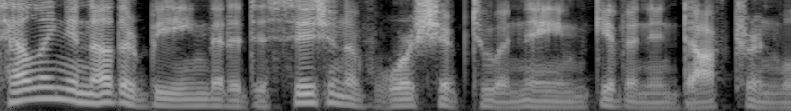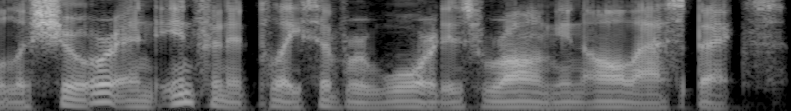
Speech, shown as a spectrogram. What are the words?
Telling another being that a decision of worship to a name given in doctrine will assure an infinite place of reward is wrong in all aspects.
